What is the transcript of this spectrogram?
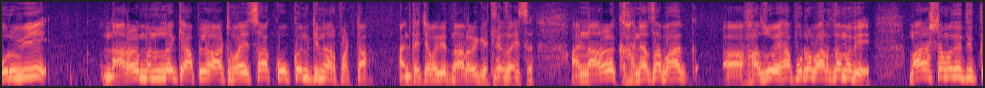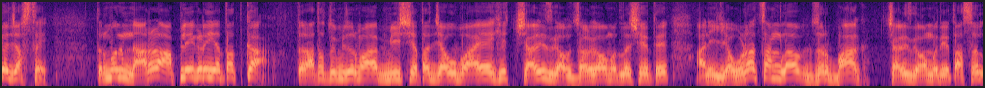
पूर्वी नारळ म्हणलं की आपल्याला आठवायचा कोकण किनारपट्टा. आणि त्याच्यामध्ये नारळ घेतलं जायचं. आणि नारळ खाण्याचा भाग हा जो आहे हा पूर्ण भारतामध्ये. महाराष्ट्रामध्ये तितकं जास्त आहे. तर मग नारळ आपल्या इकडे येतात का? तर आता तुम्ही जर मा- मी शेतात ज्या उभा आहे हे चाळीस गाव जळगावमधलं शेत आहे. आणि एवढा चांगला जर बाग चाळीस गावामध्ये येत असेल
